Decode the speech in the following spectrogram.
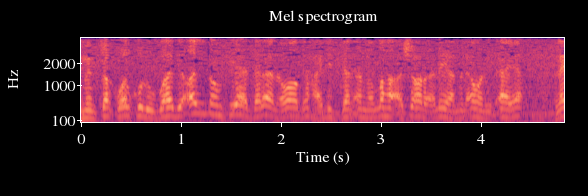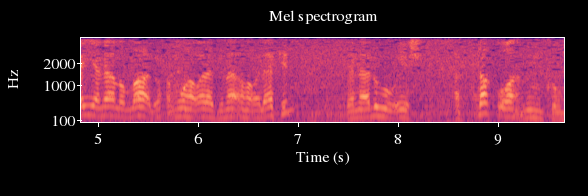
من تقوى القلوب. وهذه أيضا فيها دلالة واضحة جدا أن الله أشار عليها من أول الآية. لن ينال الله لحموها ولا دماؤها ولكن يناله إيش؟ التقوى منكم.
